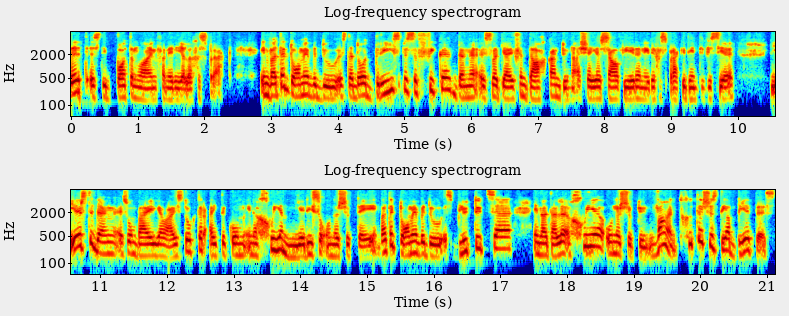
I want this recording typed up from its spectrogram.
Dit is die bottom line van hierdie hele gesprek. En wat ek daarmee bedoel is dat daar drie spesifieke dinge is wat jy vandag kan doen as jy jouself hier in hierdie gesprek identifiseer. Die eerste ding is om by jou huisdokter uit te kom en 'n goeie mediese ondersoek te hê. Wat ek daarmee bedoel is bloedtoetse en dat hulle 'n goeie ondersoek doen, want goeie soos diabetes,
